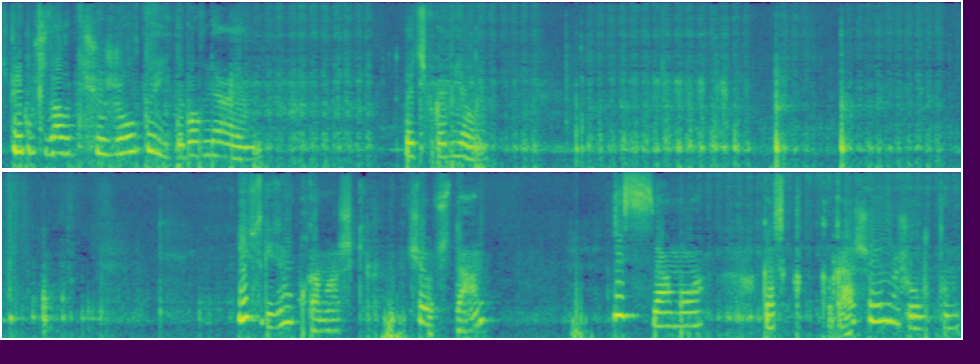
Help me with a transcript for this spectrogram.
Теперь вот сюда вот еще желтый добавляем в эти пробелы. И вскидим по камашке. Еще вот сюда. И самого раскрашиваем желтым.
